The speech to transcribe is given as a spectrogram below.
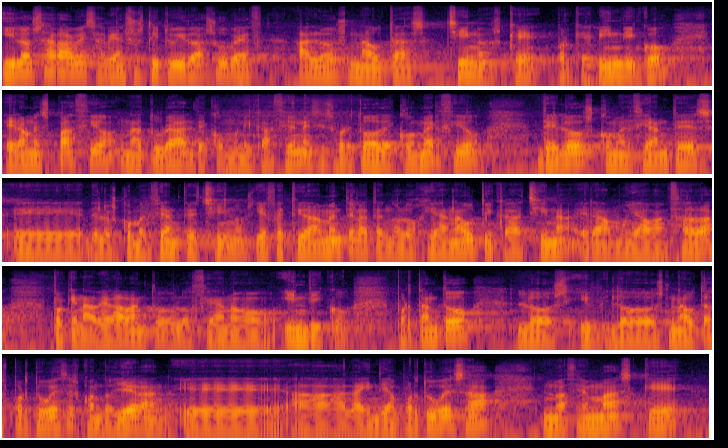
Y los árabes habían sustituido a su vez a los nautas chinos, que, porque el Índico era un espacio natural de comunicaciones y sobre todo de comercio de los comerciantes, eh, de los comerciantes chinos. Y efectivamente la tecnología náutica china era muy avanzada porque navegaba en todo el Océano Índico. Por tanto, los, los nautas portugueses cuando llegan eh, a la India portuguesa no hacen más que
